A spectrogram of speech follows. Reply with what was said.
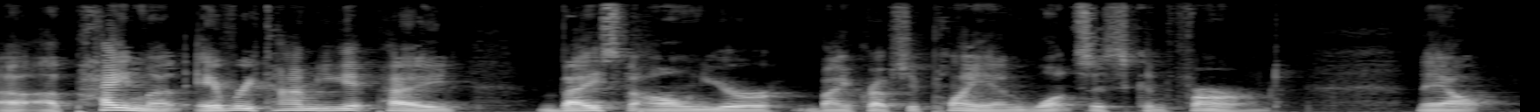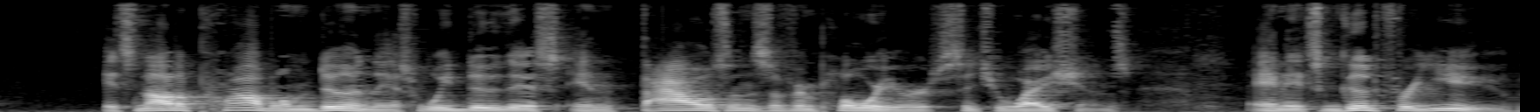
uh, a payment every time you get paid based on your bankruptcy plan once it's confirmed. Now, it's not a problem doing this. We do this in thousands of employer situations, and it's good for you.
